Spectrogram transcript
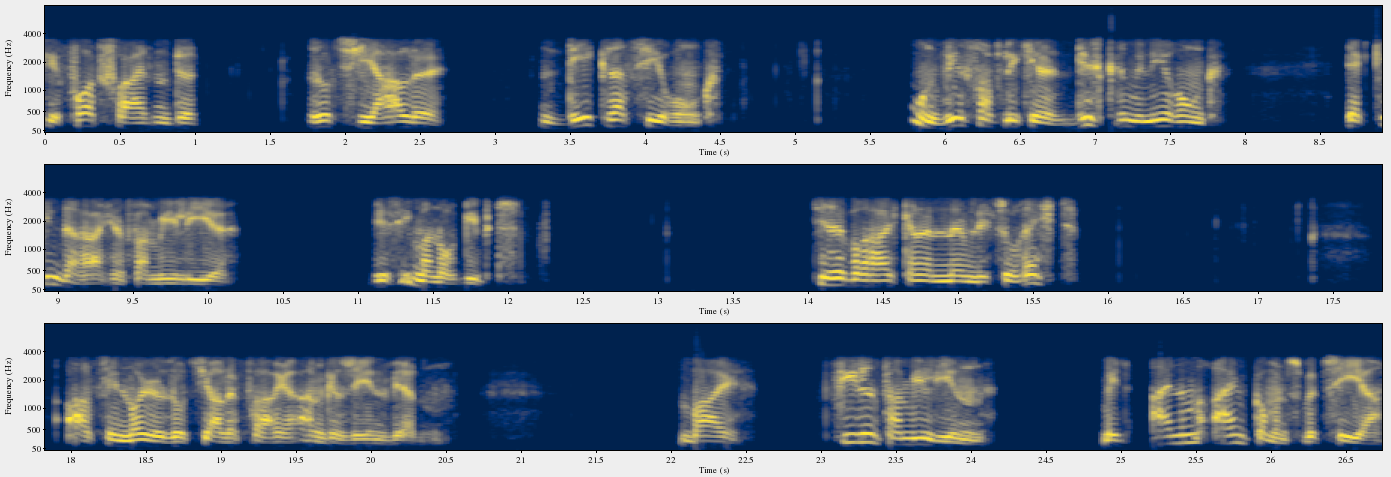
die fortschreitende soziale Deklassierung und wirtschaftliche Diskriminierung der kinderreichen Familie, die es immer noch gibt. Dieser Bereich kann nämlich zu Recht als die neue soziale Frage angesehen werden. Bei vielen Familien mit einem Einkommensbezieher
